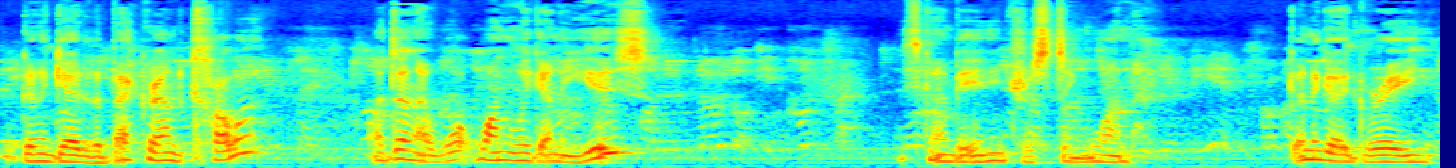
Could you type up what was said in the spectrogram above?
we're going to go to the background colour. I don't know what one we're going to use. It's going to be an interesting one. Going to go green.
